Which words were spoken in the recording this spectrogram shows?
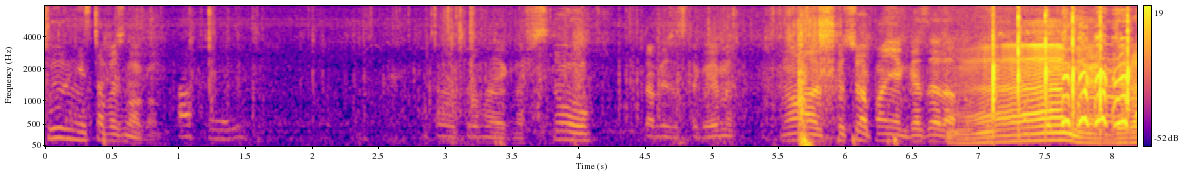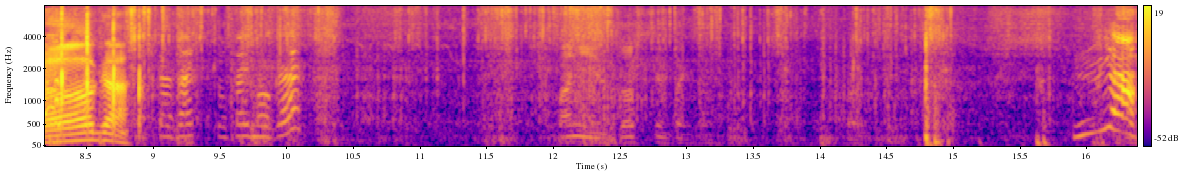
Tu nie stawać nogą. To jest trochę jak nasz stół, prawie zostawiamy. No ale skoczyła Pani jak gazela. A, moja droga. Pokazać tutaj mogę? Pani jest gościem, także... Ja!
